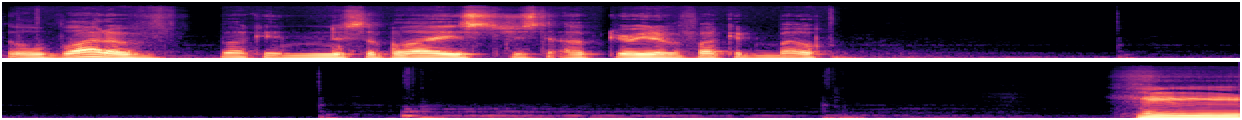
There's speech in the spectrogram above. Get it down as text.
So a lot of fucking supplies just to upgrade a fucking bow. Hmm.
